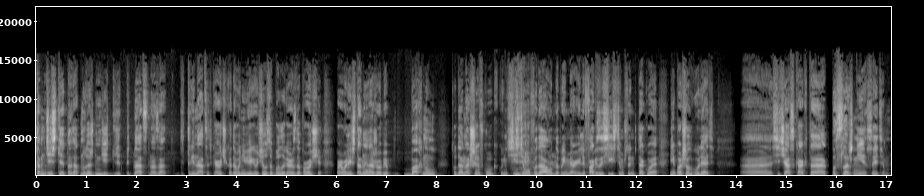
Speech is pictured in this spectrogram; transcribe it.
там 10 лет назад, ну даже не 10, лет 15 назад, 13, короче, когда в универе учился, было гораздо проще. Порвали штаны на жопе, бахнул туда нашивку, какую-нибудь систему of Down, например, или Fuck the System, что-нибудь такое, и пошел гулять. А, сейчас как-то посложнее с этим.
